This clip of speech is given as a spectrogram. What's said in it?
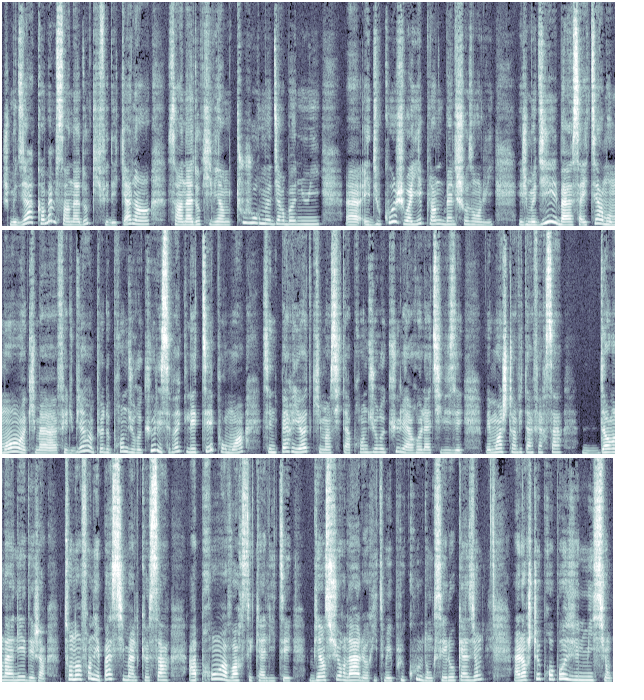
Je me dis, ah, quand même, c'est un ado qui fait des câlins, c'est un ado qui vient toujours me dire bonne nuit. Euh, et du coup, je voyais plein de belles choses en lui. Et je me dis, bah, ça a été un moment euh, qui m'a fait du bien un peu de prendre du recul. Et c'est vrai que l'été, pour moi, c'est une période qui m'incite à prendre du recul et à relativiser. Mais moi, je t'invite à faire ça dans l'année déjà. Ton enfant n'est pas si mal que ça. Apprends à voir ses qualités. Bien sûr, là, le rythme est plus cool, donc c'est l'occasion. Alors, je te propose une mission.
